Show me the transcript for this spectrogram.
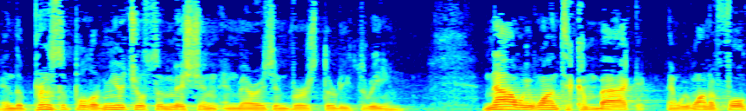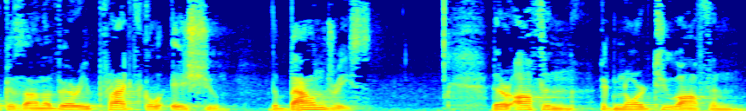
and the principle of mutual submission in marriage in verse 33. Now we want to come back and we want to focus on a very practical issue the boundaries that are often ignored too often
